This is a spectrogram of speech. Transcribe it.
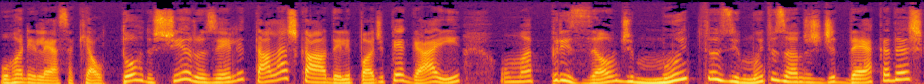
o Rony Lessa, que é autor dos tiros, ele está lascado. Ele pode pegar aí uma prisão de muitos e muitos anos, de décadas,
